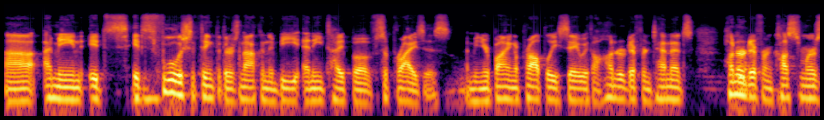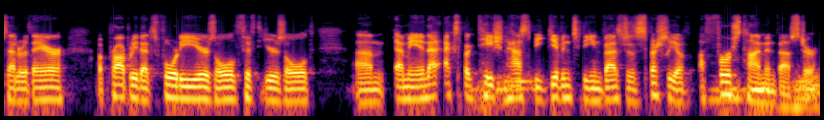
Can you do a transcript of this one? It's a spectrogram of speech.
uh, I mean, it's it's foolish to think that there's not going to be any type of surprises. I mean, you're buying a property, say, with 100 different tenants, 100 different customers that are there, a property that's 40 years old, 50 years old. Um, I mean, and that expectation has to be given to the investors, especially a, a first-time investor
